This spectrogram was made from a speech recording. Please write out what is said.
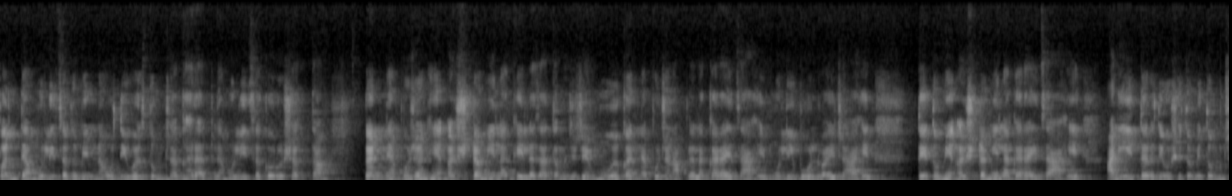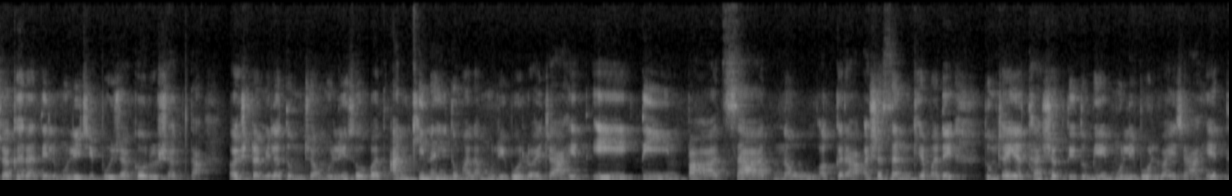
पण त्या मुलीचं तुम्ही नऊ दिवस तुमच्या घरातल्या मुलीचं करू शकता. कन्यापूजन हे अष्टमीला केलं जातं. म्हणजे जे मूळ कन्यापूजन आपल्याला करायचं आहे मुली बोलवायच्या आहेत ते तुम्ही अष्टमीला करायचं आहे आणि इतर दिवशी तुम्ही तुमच्या घरातील मुलीची पूजा करू शकता. अष्टमीला तुमच्या मुलीसोबत आणखीनही तुम्हाला मुली बोलवायच्या आहेत. एक तीन पाच सात नऊ अकरा अशा संख्येमध्ये तुमच्या यथाशक्ती तुम्ही मुली बोलवायच्या आहेत.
